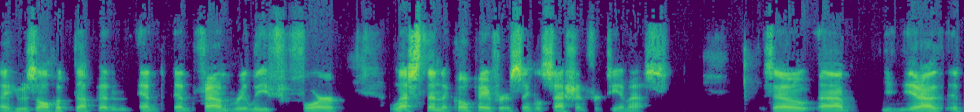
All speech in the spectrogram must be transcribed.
uh, he was all hooked up and, and, and found relief for less than the copay for a single session for TMS. So, uh, you know, it,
